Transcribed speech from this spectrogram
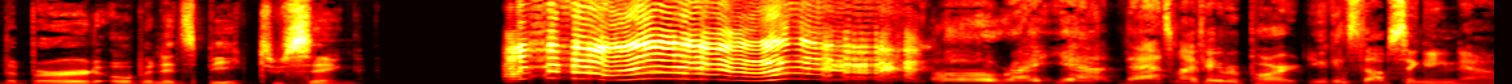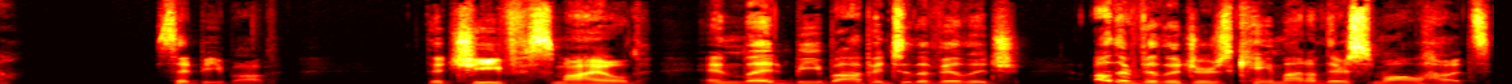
The bird opened its beak to sing. Oh, right, yeah, that's my favorite part. You can stop singing now. said BeeBop. The chief smiled and led BeeBop into the village. Other villagers came out of their small huts,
